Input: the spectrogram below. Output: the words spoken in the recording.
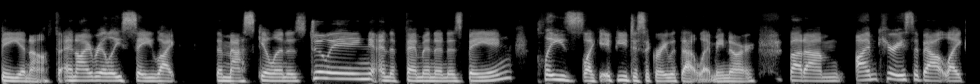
be enough. And I really see like the masculine as doing and the feminine as being. Please, like, if you disagree with that, let me know. But um, I'm curious about like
